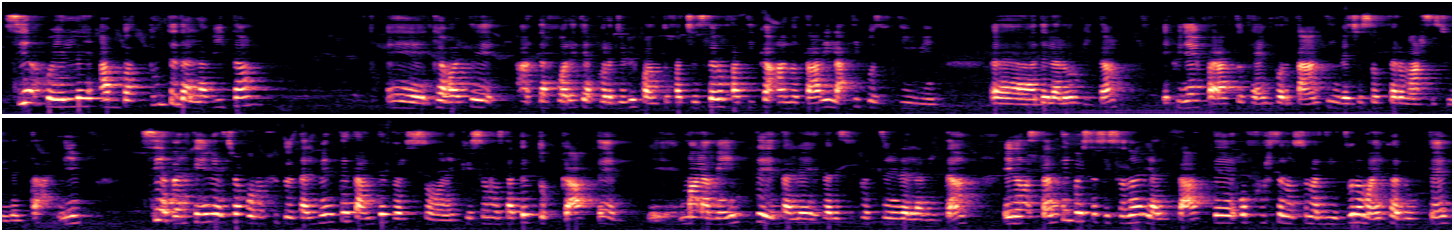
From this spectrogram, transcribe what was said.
sia quelle abbattute dalla vita, eh, che a volte da fuori ti accorgevi quanto facessero fatica a notare i lati positivi eh, della loro vita e quindi ho imparato che è importante invece soffermarsi sui dettagli sia perché invece ho conosciuto talmente tante persone che sono state toccate eh, malamente dalle, dalle, situazioni della vita e nonostante questo si sono rialzate o forse non sono addirittura mai cadute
